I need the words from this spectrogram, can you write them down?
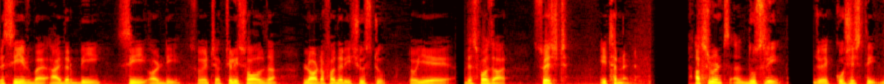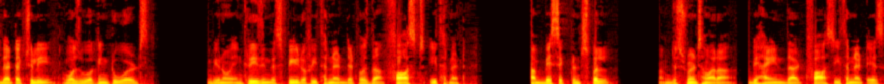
not received by either B, C or D. So it actually solves a lot of other issues too. So this was our switched Ethernet. اب اسٹوڈینٹس دوسری جو ایک کوشش تھی that actually was working towards you know increasing the speed of Ethernet that was the fast Ethernet basic principle جو اسٹوڈینٹس ہمارا behind that fast Ethernet is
